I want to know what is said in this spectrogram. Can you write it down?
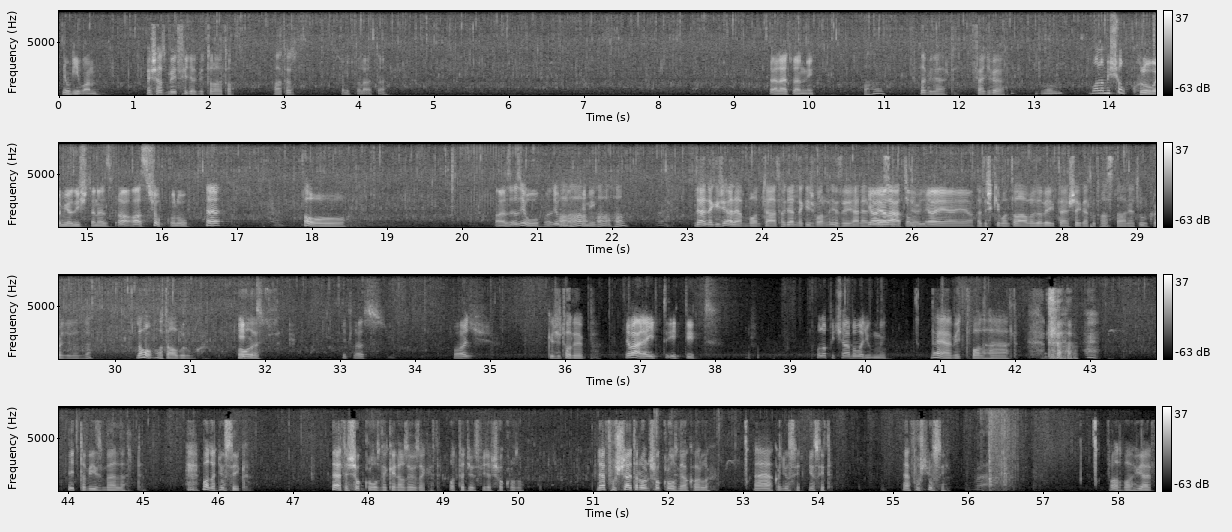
nyugi van. És ez mit? Figyelj, mit találtam. Hát ez... Nem mit találtál? Fel lehet venni. Aha. De mi lehet? Fegyver? Valami sokkoló, vagy mi az Isten ez? Ah, az sokkoló. Ó, oh, Na, ez, ez jó, ez jónak aha, tűnik. aha. De ennek is elem van, tehát hogy ennek is van izé, energia Ja, ja, látom. ugye. Ja, ja, ja. Ez is ki van találva, de a végtelenség ne tud használni, túl könnyű lenne. Na hol van a táborunk? Hol Itt. lesz? Itt lesz. Vagy... Kicsit odébb. Ja, várj, itt, itt, itt. Hol a picsába vagyunk mi? Nem, itt van hát. itt a víz mellett. Vannak nyuszik. Lehet, hogy sokkolózni kéne az őzeket. Ott egy őz, figyelj, sokkolozom. Ne fuss el, te róla, sokkolózni akarlak. Á, akkor nyuszit, nyuszit. Ne fuss, nyuszi. Francban, hülye.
